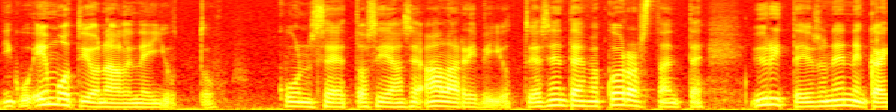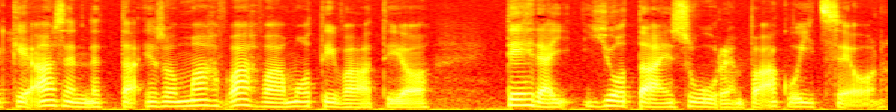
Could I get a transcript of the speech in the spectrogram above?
niin kuin emotionaalinen juttu kuin se tosiaan se alarivijuttu. Ja sen tähden mä korostan, että yrittäjyys on ennen kaikkea asennetta ja se on vahvaa motivaatio tehdä jotain suurempaa kuin itse on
